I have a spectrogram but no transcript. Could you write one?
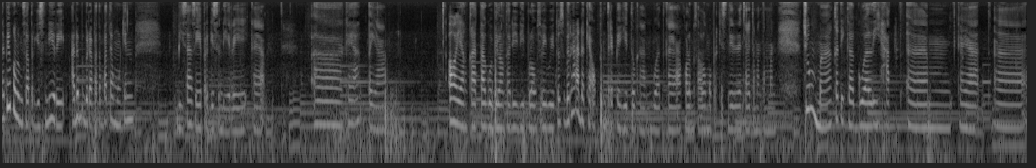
tapi kalau misal pergi sendiri ada beberapa tempat yang mungkin bisa sih pergi sendiri. Kayak uh, kayak apa ya? Oh yang kata gue bilang tadi di Pulau Seribu itu sebenarnya ada kayak open trip ya gitu kan buat kayak kalau misalnya lo mau pergi sendiri dan cari teman-teman. Cuma ketika gue lihat um, kayak uh,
